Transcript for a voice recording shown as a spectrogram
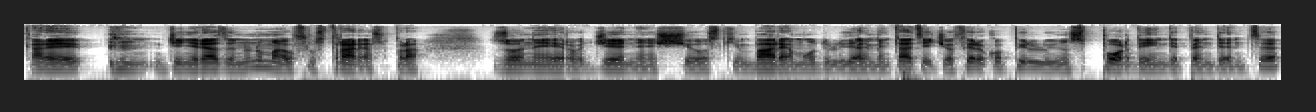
care generează nu numai o frustrare asupra zonei erogene și o schimbare a modului de alimentație, ci oferă copilului un spor de independență,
